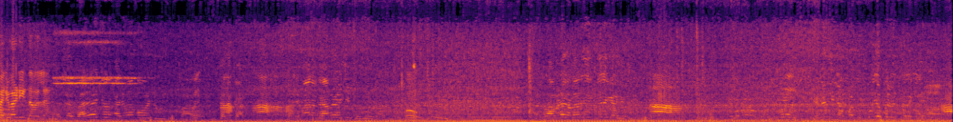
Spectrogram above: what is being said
പരിപാടി ഉണ്ടാവല്ലേ ഓ ആ ആ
